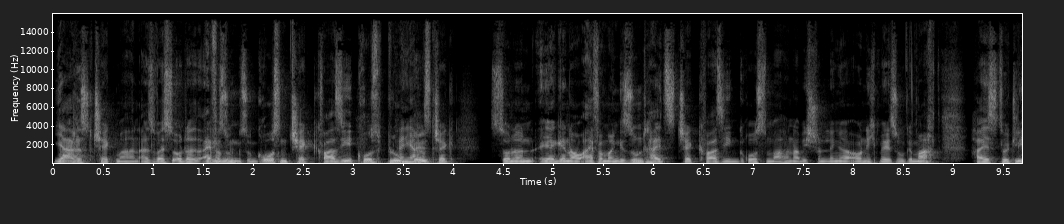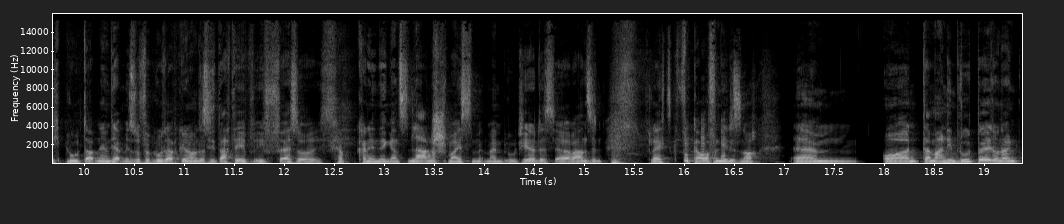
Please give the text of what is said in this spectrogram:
Jahrescheck machen. Also weißt du, oder einfach so, einen- so einen großen Check quasi. Großes Blutbild. Jahrescheck, sondern ja genau, einfach mal einen Gesundheitscheck quasi einen großen machen. Habe ich schon länger auch nicht mehr so gemacht. Heißt wirklich Blut abnehmen. Die hat mir so viel Blut abgenommen, dass ich dachte, ich, also ich hab, kann in den ganzen Laden schmeißen mit meinem Blut hier. Das ist ja Wahnsinn. Vielleicht verkaufen die das noch. Ähm, Und dann machen die ein Blutbild und dann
